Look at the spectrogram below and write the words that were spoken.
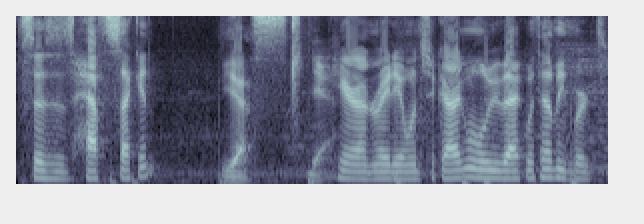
So this is half second Yes. Yeah. here on Radio One Chicago. We'll be back with Hemmingbirds.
